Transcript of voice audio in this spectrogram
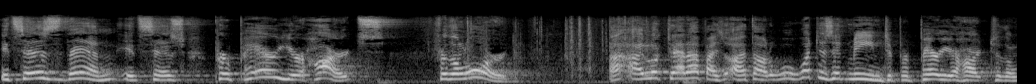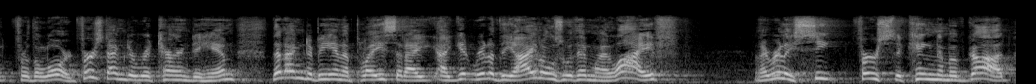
It says then, it says, prepare your hearts for the Lord. I, looked that up. I, I, thought, well, what does it mean to prepare your heart the, for the Lord? First, I'm to return to Him. Then, I'm to be in a place that I, I get rid of the idols within my life. And I really seek first the kingdom of God.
